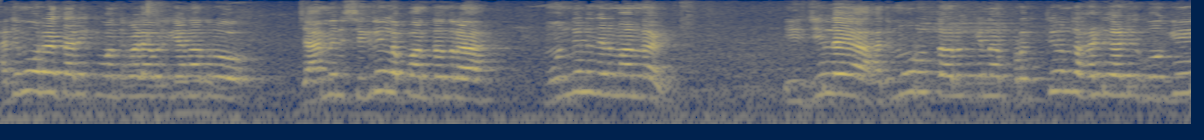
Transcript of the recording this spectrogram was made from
ಹದಿಮೂರನೇ ತಾರೀಕು ಒಂದು ವೇಳೆ ಅವ್ರಿಗೆ ಏನಾದರೂ ಜಾಮೀನು ಸಿಗಲಿಲ್ಲಪ್ಪ ಅಂತಂದ್ರೆ ಮುಂದಿನ ದಿನಮಾನದಾಗ ಈ ಜಿಲ್ಲೆಯ ಹದಿಮೂರು ತಾಲೂಕಿನ ಪ್ರತಿಯೊಂದು ಹಳ್ಳಿ ಹಳ್ಳಿಗೆ ಹೋಗಿ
